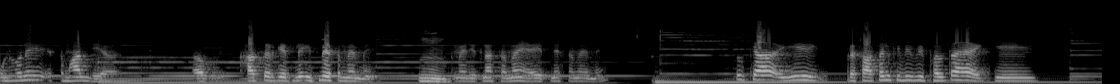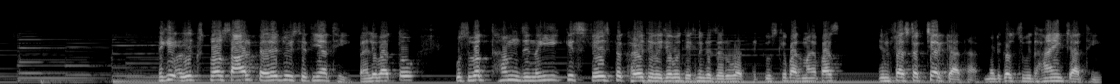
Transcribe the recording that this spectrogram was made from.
उन्होंने संभाल लिया अब खास करके इतने इतने समय में हम्म। में जितना समय है इतने समय में तो क्या ये प्रशासन की भी विफलता है कि देखिए एक सौ साल पहले जो स्थितियाँ थी पहले बात तो उस वक्त हम ज़िंदगी किस फ़ेज़ पे खड़े थे वो देखने की ज़रूरत है कि उसके पास हमारे पास इंफ्रास्ट्रक्चर क्या था मेडिकल सुविधाएँ क्या थी,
